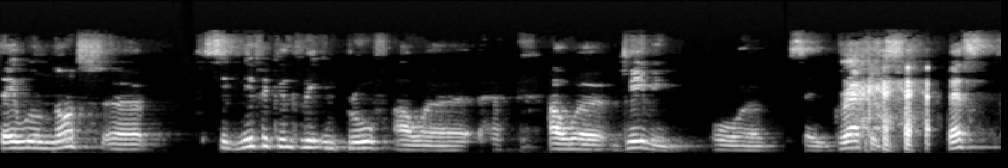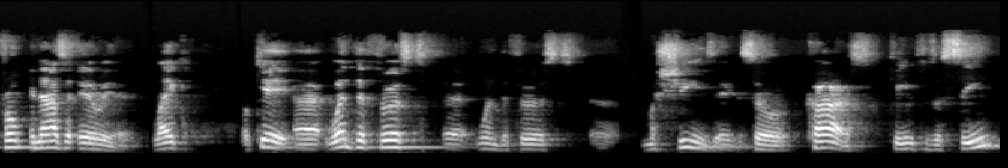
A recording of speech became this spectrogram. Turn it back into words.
they will not uh, significantly improve our our gaming or say graphics. That's from another area. Like, okay, uh, when the first uh, when the first uh, machines, so cars came to the scene,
